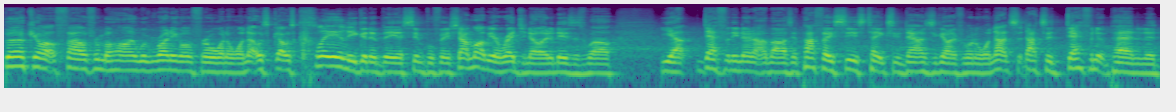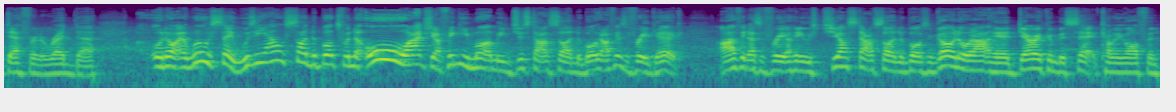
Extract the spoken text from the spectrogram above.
Burkhardt fouled from behind. We're running on for a one-on-one. That was that was clearly going to be a simple finish. That might be a Reginald, and it is as well. Yeah, definitely no doubt about it. Pathé Ciss takes him down as he's going for one-on-one. That's that's a definite pen and a definite red there. Although I will say, was he outside the box when the... Oh, actually, I think he might have been just outside the box. I think it's a free kick. I think that's a free. I think he was just outside the box and going all out here. Derek and Bisseck coming off and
